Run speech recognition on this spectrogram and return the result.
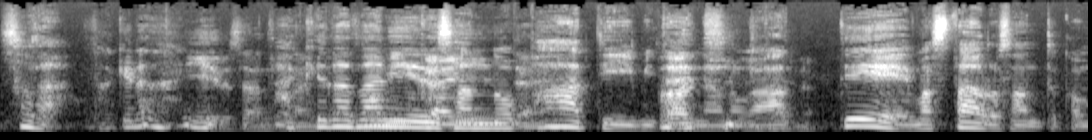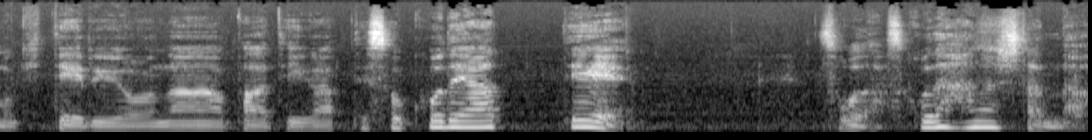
そうだ。武田ダニエルさんの武田ダニエルさんのパーティーみたいなのがあって、まあ、スターロさんとかも来てるようなパーティーがあってそこで会ってそうだそこで話したんだ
